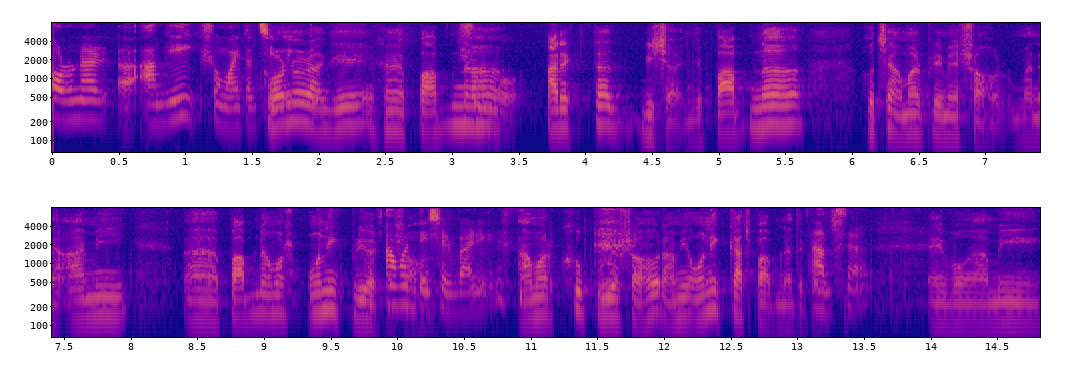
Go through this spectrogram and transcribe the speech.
করোনার আগেই সময়টা ছিল করোনার আগে হ্যাঁ পাবনা। আরেকটা বিষয় যে পাবনা হচ্ছে আমার প্রেমের শহর। মানে আমি পাবনা আমার অনেক প্রিয় একটা আমার শহর। দেশের বাড়ি। আমার খুব প্রিয় শহর। আমি অনেক কাজ পাবনাতে করেছি। আচ্ছা। এবং আমি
